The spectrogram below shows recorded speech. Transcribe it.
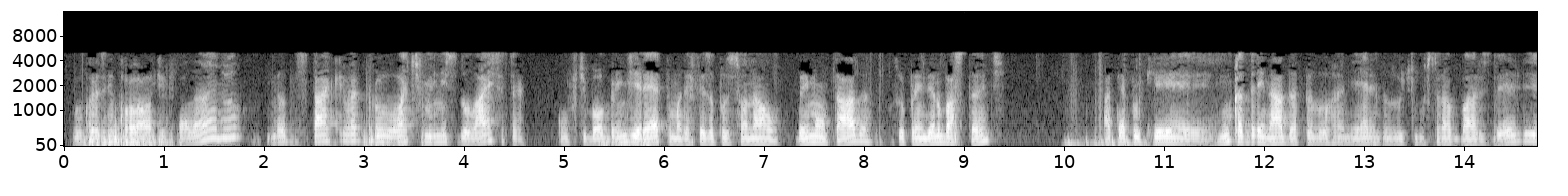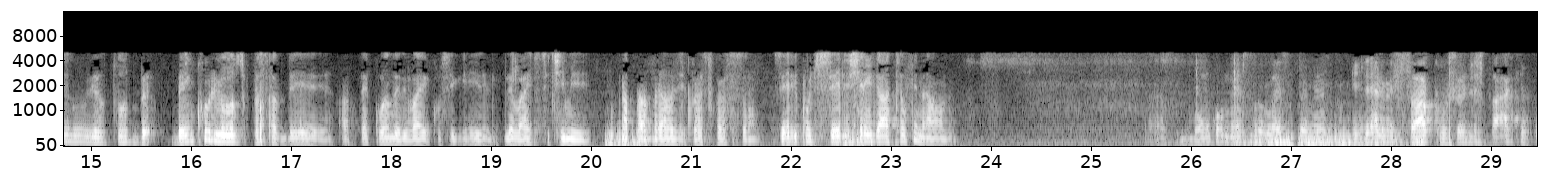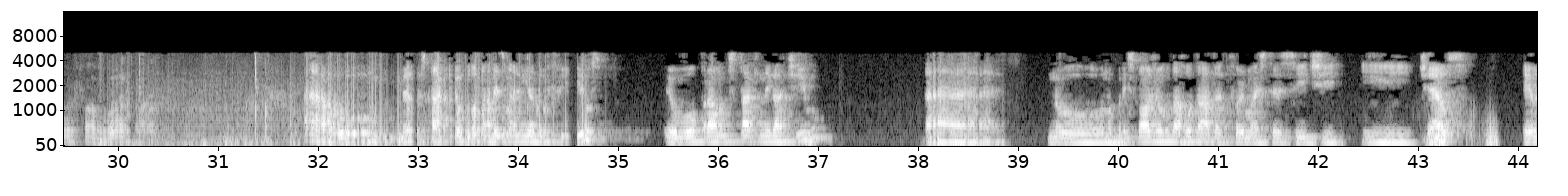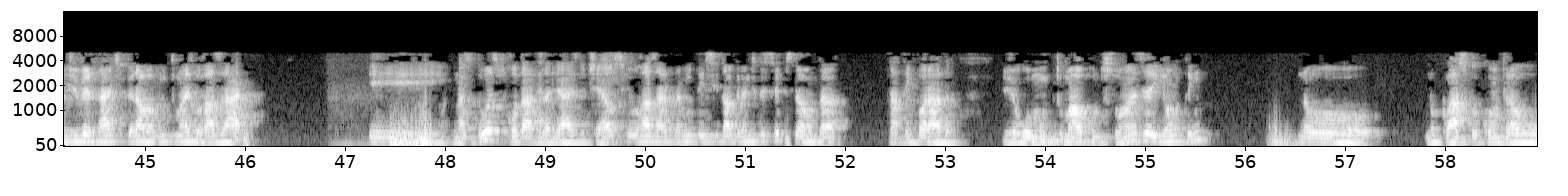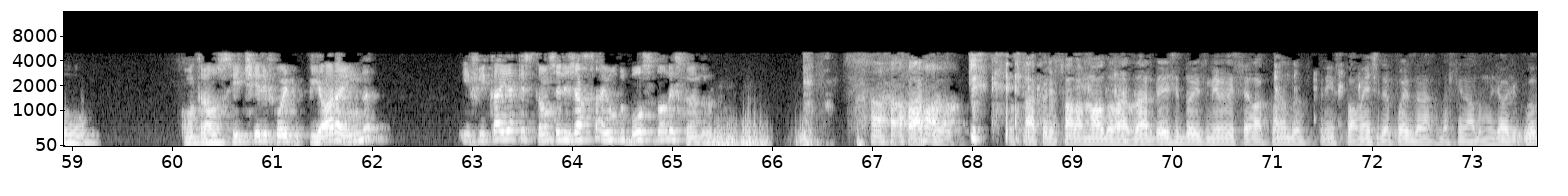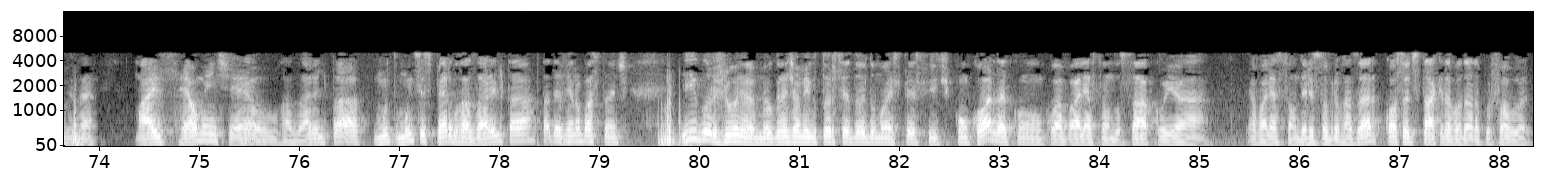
Lucas Nicolau aqui falando. Meu destaque vai para o ótimo início do Leicester, com um futebol bem direto, uma defesa posicional bem montada, surpreendendo bastante. Até porque nunca dei nada pelo Ranieri nos últimos trabalhos dele e eu estou bem curioso para saber até quando ele vai conseguir levar esse time na tabela de classificação. Se ele, se ele chegar até o final, né? Bom começo do Leicester mesmo. Guilherme Saco, seu destaque, por favor. Ah, o meu destaque eu vou na mesma linha do Fios. Eu vou para um destaque negativo. É, no, no principal jogo da rodada, que foi Manchester City e Chelsea, eu de verdade esperava muito mais do Hazard. E nas duas rodadas, aliás, do Chelsea, o Hazard para mim tem sido a grande decepção da, da temporada. Jogou muito mal contra o Swansea e ontem no, no clássico contra o contra o City, ele foi pior ainda. E fica aí a questão se ele já saiu do bolso do Alessandro. O Saco ele fala mal do Hazard desde 2000 e sei lá quando, principalmente depois da, da final do Mundial de Clubes, né? Mas realmente é, o Hazard ele tá muito muito se espera do Hazard, ele tá tá devendo bastante. Igor Júnior, meu grande amigo torcedor do Manchester City, concorda com, com a avaliação do Saco e a, a avaliação dele sobre o Hazard? Qual o seu destaque da rodada, por favor?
